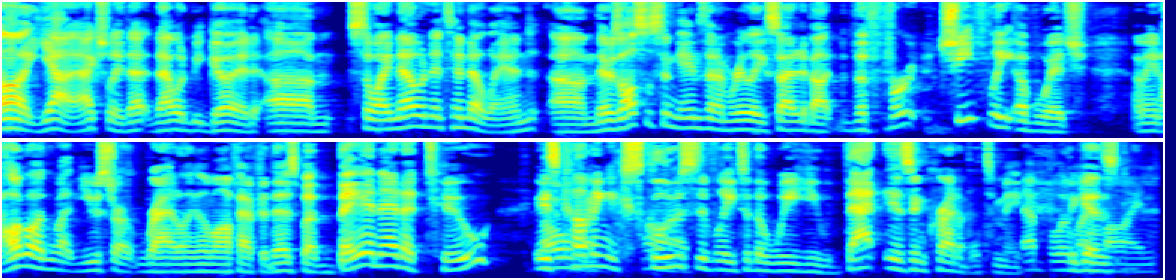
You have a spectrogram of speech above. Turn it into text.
Uh, yeah, actually, that that would be good. Um, so I know Nintendo Land. Um, there's also some games that I'm really excited about. The fir- chiefly of which, I mean, I'll go ahead and let you start rattling them off after this. But Bayonetta two is Oh coming exclusively to the Wii U. That is incredible to me That blew because my mind.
